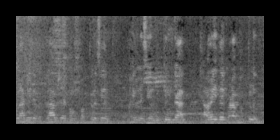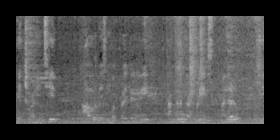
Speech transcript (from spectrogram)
అలాగే రుద్రాభిషేకం భక్తులచే మహిళలచే ముఖ్యంగా ఎవరైతే కూడా భక్తులు దీక్ష వహించి నాలుగు వేసిన భక్తులు అయితేనేమి కంకణం కట్టుకుని మహిళలు ఈ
